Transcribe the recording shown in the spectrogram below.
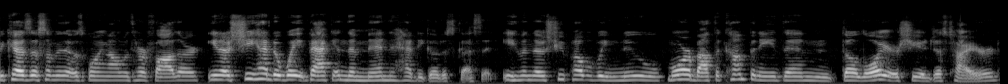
because of something that was going on with her father. You know, she had to wait back and the men had to go discuss it, even though she probably knew more about the company than the lawyer she had just hired.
